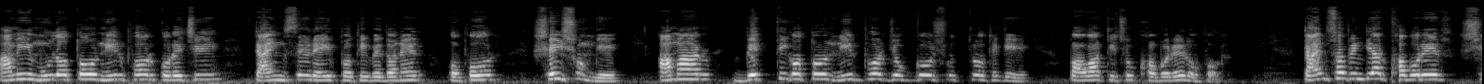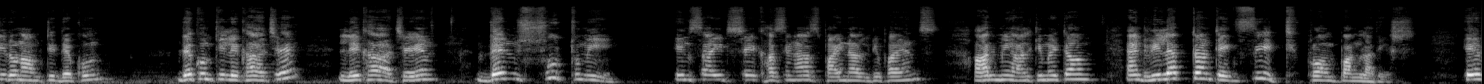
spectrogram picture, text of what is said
আমি মূলত নির্ভর করেছি টাইমসের এই প্রতিবেদনের ওপর। সেই সঙ্গে আমার ব্যক্তিগত নির্ভরযোগ্য সূত্র থেকে পাওয়া কিছু খবরের ওপর। টাইমস অফ ইন্ডিয়ার খবরের শিরোনামটি দেখুন। দেখুন কি লেখা আছে লেখা আছে then shoot me inside Sheikh Hasina's final defiance army ultimatum, and reluctant exit from Bangladesh. এর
